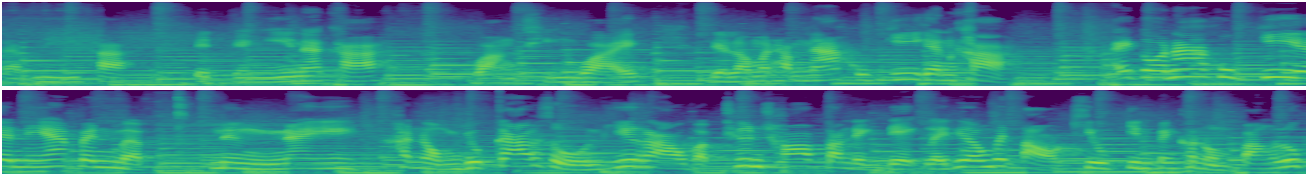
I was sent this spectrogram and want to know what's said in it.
แบบนี้ค่ะปิดอย่างนี้นะคะ วางทิ้งไว้ เดี๋ยวเรามาทำหน้าคุกกี้กันค่ะ ไอตัวหน้าคุกกี้อันนี้เป็นแบบหนึ่งในขนมยุค 90 ที่เราแบบชื่นชอบตอนเด็ก ๆ เลยที่ต้องไปต่อคิวกินเป็นขนมปังลูก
